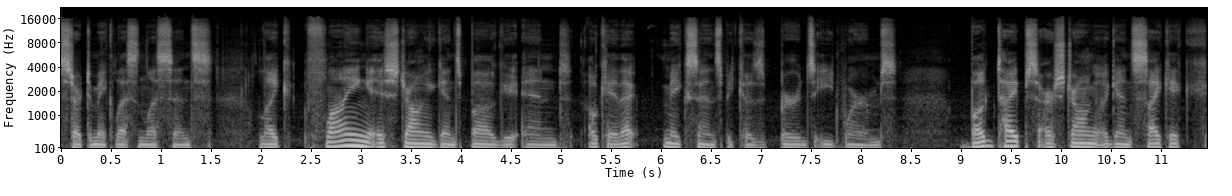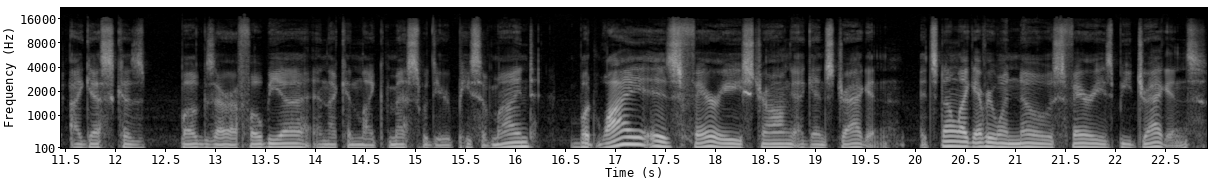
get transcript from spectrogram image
start to make less and less sense. Like, flying is strong against bug, and okay, that makes sense because birds eat worms. Bug types are strong against psychic, I guess, because bugs are a phobia and that can like mess with your peace of mind. But why is fairy strong against dragon? It's not like everyone knows fairies beat dragons.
